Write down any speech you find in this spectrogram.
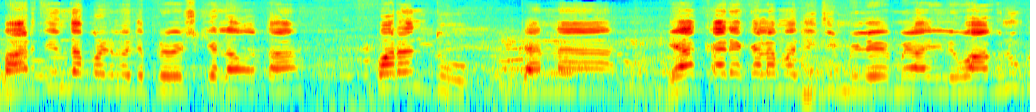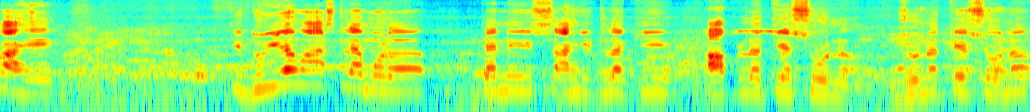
भारतीय जनता पार्टीमध्ये प्रवेश केला होता. परंतु त्यांना या कार्यकालामध्ये जी मिळे मिळालेली वागणूक आहे ती दुय्यम असल्यामुळं त्यांनी सांगितलं की आपलं ते सोनं जुनं ते सोनं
